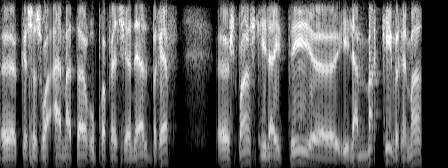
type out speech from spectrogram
euh, que ce soit amateur ou professionnel. Bref, euh, je pense qu'il a été, euh, il a marqué vraiment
